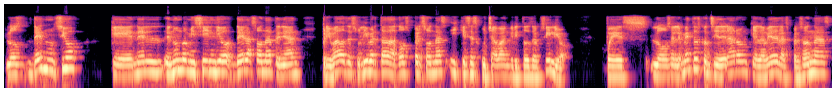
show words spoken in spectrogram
los denunció que en, el, en un domicilio de la zona tenían privados de su libertad a dos personas y que se escuchaban gritos de auxilio. Pues los elementos consideraron que la vida de las personas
